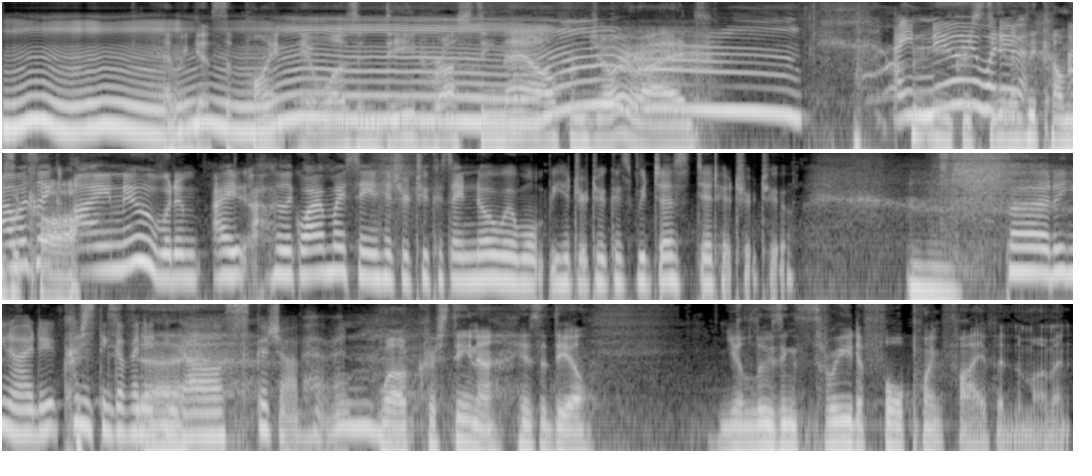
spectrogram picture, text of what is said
Mm. Heaven gets the point. It was indeed Rusty Nail from Joyride. Mm. I knew it wouldn't. I was like, car. I knew it wouldn't. I, I was like, why am I saying Hitcher two? Because I know it won't be Hitcher two because we just did Hitcher two. But you know, I did, couldn't think of anything uh, else. Good job, Heaven. Well, Christina, here's the deal. You're losing 3 to 4.5 at the moment.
